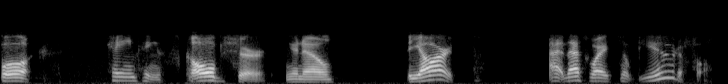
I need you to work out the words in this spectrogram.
books, painting, sculpture, you know, the art. I, that's why it's so beautiful.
